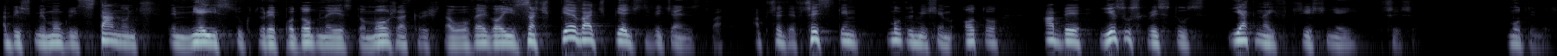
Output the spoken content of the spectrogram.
abyśmy mogli stanąć w tym miejscu, które podobne jest do Morza Kryształowego i zaśpiewać pieśń zwycięstwa. A przede wszystkim módlmy się o to, aby Jezus Chrystus jak najwcześniej przyszedł. Módlmy się.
